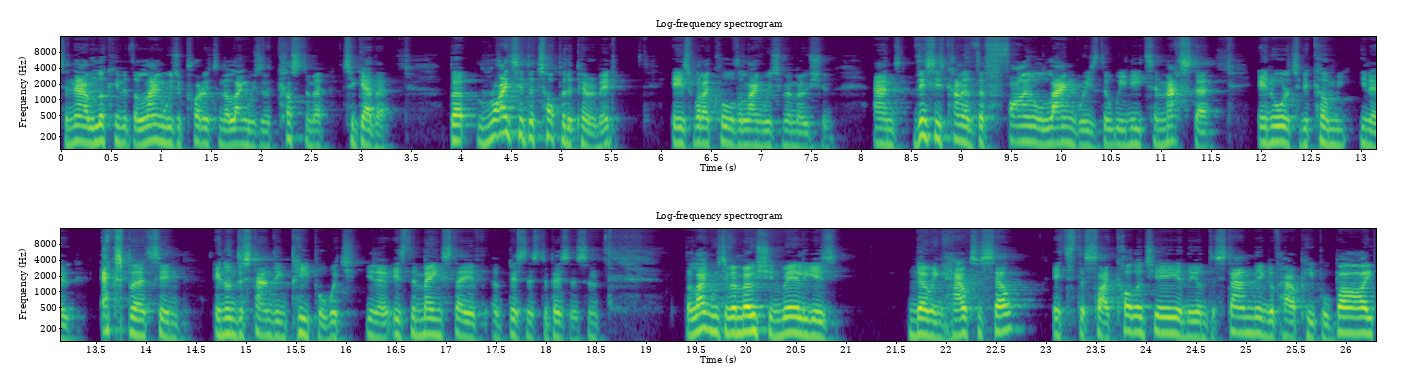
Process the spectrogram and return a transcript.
to now looking at the language of product and the language of the customer together. But right at the top of the pyramid is what I call the language of emotion. And this is kind of the final language that we need to master in order to become, you know, experts in in understanding people, which you know is the mainstay of, of business to business. And the language of emotion really is knowing how to sell. It's the psychology and the understanding of how people buy,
